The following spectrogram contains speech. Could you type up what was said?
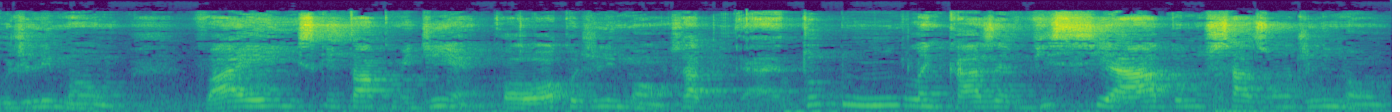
o de limão. Vai esquentar uma comidinha, coloca o de limão, sabe? É, todo mundo lá em casa é viciado no sazon de limão.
